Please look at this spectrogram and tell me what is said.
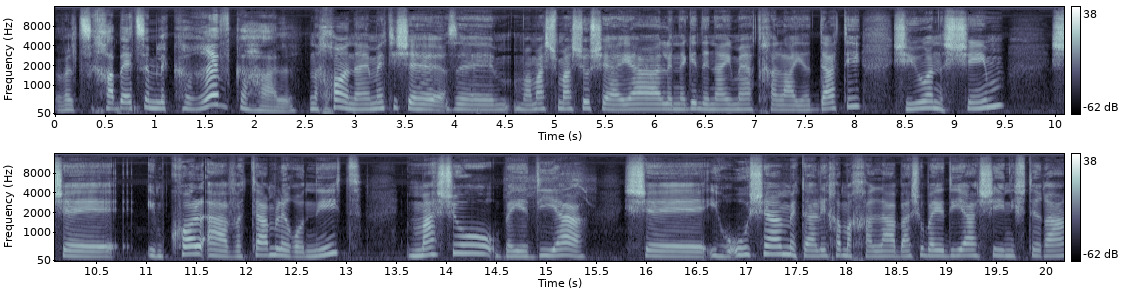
אבל צריכה בעצם לקרב קהל. נכון, האמת היא שזה ממש משהו שהיה לנגד עיניי מההתחלה. ידעתי שיהיו אנשים שעם כל אהבתם לרונית, משהו בידיעה שיראו שם את תהליך המחלה, משהו בידיעה שהיא נפטרה,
